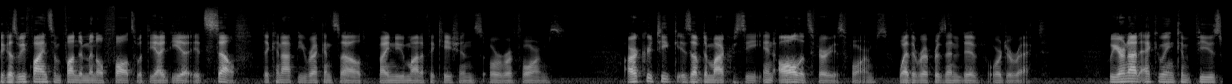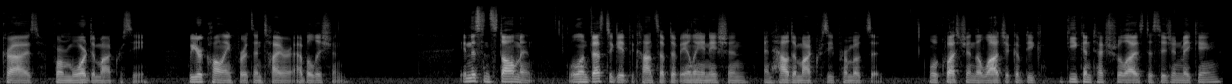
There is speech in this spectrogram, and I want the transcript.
because we find some fundamental faults with the idea itself that cannot be reconciled by new modifications or reforms. Our critique is of democracy in all its various forms, whether representative or direct. We are not echoing confused cries for more democracy. We are calling for its entire abolition. In this installment, we'll investigate the concept of alienation and how democracy promotes it. We'll question the logic of de- decontextualized decision making,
